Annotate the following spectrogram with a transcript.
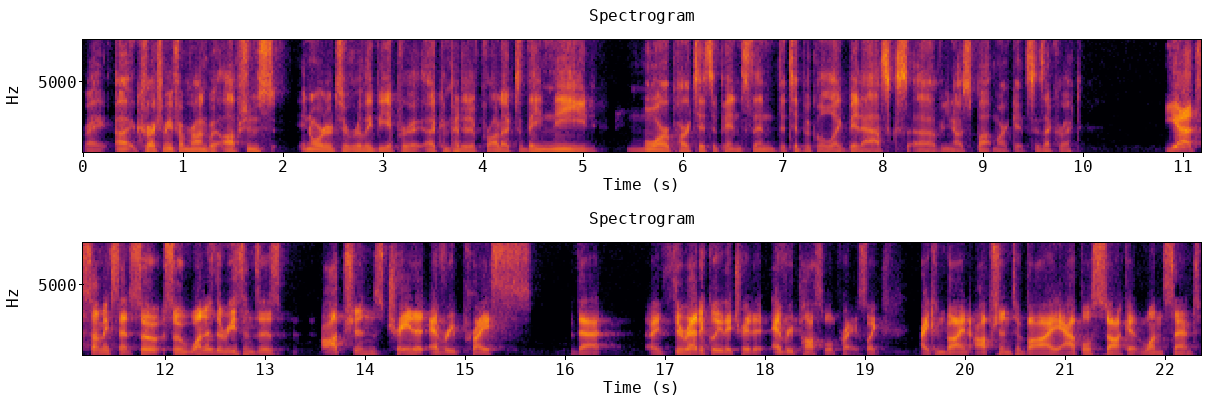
Right. Uh, correct me if I'm wrong, but options, in order to really be a, a, competitive product, they need more participants than the typical like bid asks of you know spot markets. Is that correct? Yeah, to some extent. So so one of the reasons is options trade at every price that I, theoretically they trade at every possible price. Like I can buy an option to buy Apple stock at one cent.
